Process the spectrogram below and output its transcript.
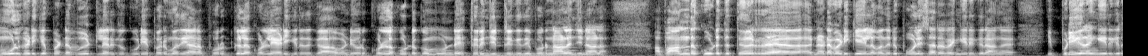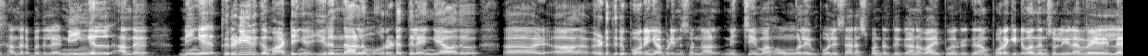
மூழ்கடிக்கப்பட்ட வீட்டில் இருக்கக்கூடிய பெருமதியான பொருட்களை கொள்ளையடிக்கிறதுக்காக வேண்டி ஒரு கொள்ள கூட்டம் உண்டு தெரிஞ்சிட்டு இருக்குது இப்போ ஒரு நாலஞ்சு நாளாக அப்போ அந்த கூட்டத்தை தேடுற நடவடிக்கையில் வந்துட்டு போலீஸார் இறங்கி இருக்கிறாங்க. இப்படி இறங்கி இருக்கிற சந்தர்ப்பத்தில் நீங்கள் அந்த நீங்கள் திருடி இருக்க மாட்டீங்க. இருந்தாலும் ஒரு இடத்துல எங்கேயாவது எடுத்துகிட்டு போகிறீங்க அப்படின்னு சொன்னால் நிச்சயமாக உங்களையும் போலீஸ் அரெஸ்ட் பண்ணுறதுக்கான வாய்ப்புகள் இருக்குது நான் புறக்கிட்டு வந்தேன்னு சொல்லியெல்லாம் வேலையில்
